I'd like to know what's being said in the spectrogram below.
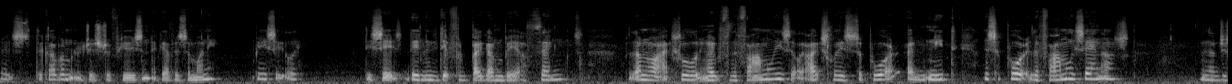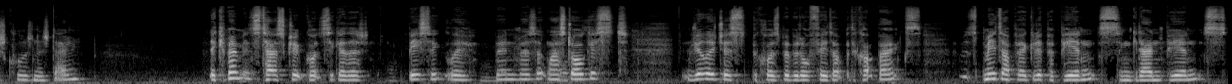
It's the government are just refusing to give us the money, basically. They say they need it for bigger and better things, but they're not actually looking out for the families that actually support and need the support of the family centres, and they're just closing us down. The Commitments Task Group got together basically, when was it, last August? Really just because we were all fed up with the cutbacks. It was made up of a group of parents and grandparents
